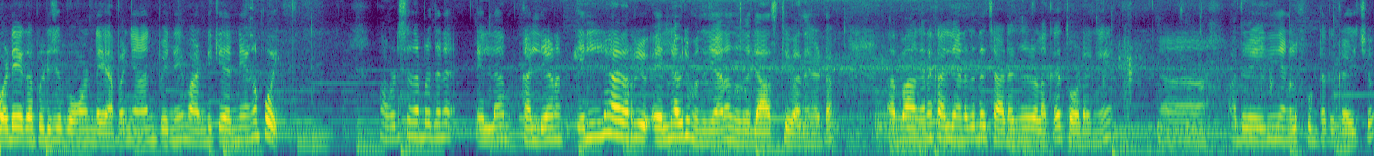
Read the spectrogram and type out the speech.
കൊടയൊക്കെ പിടിച്ച് പോകണ്ടേ. അപ്പം ഞാൻ പിന്നെ വണ്ടിക്ക് തന്നെ അങ്ങ് പോയി. അവിടെ ചെന്നപ്പോഴത്തേന് എല്ലാം കല്യാണം എല്ലാവരും എല്ലാവരും വന്നു. ഞാനതൊന്ന് ലാസ്റ്റ് വന്നു കേട്ടോ. അപ്പോൾ അങ്ങനെ കല്യാണത്തിന്റെ ചടങ്ങുകളൊക്കെ തുടങ്ങി. അത് കഴിഞ്ഞ് ഞങ്ങൾ ഫുഡൊക്കെ കഴിച്ചു.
